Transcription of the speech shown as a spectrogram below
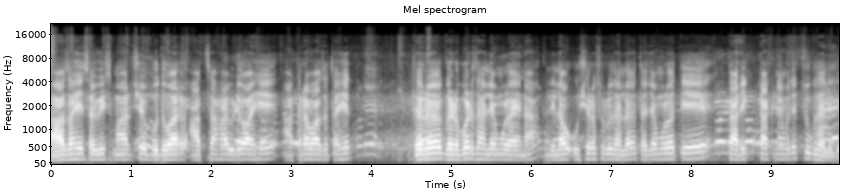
आज आहे सव्वीस मार्च बुधवार. आजचा हा व्हिडिओ आहे अकरा वाजत आहेत. तर गडबड झाल्यामुळं आहे ना लिलाव उशिरा सुरू झालं. त्याच्यामुळं ते तारीख टाकण्यामध्ये चूक झालेली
